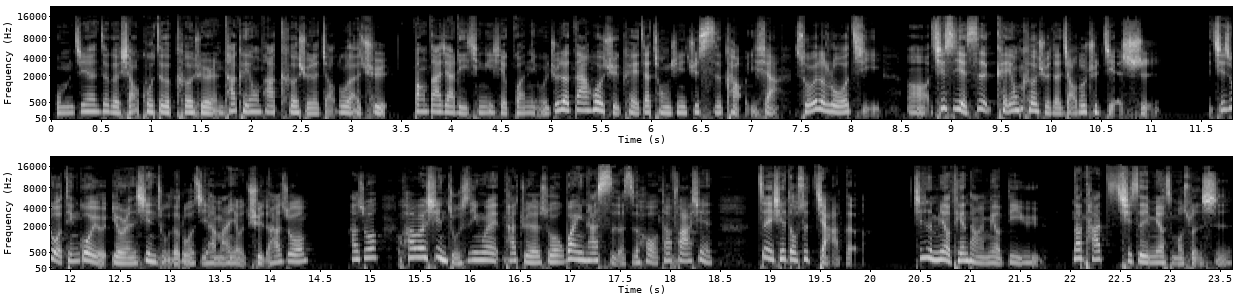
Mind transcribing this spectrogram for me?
我们今天这个小库这个科学人，他可以用他科学的角度来去帮大家理清一些观念。我觉得大家或许可以再重新去思考一下所谓的逻辑。呃，其实也是可以用科学的角度去解释。其实我听过有有人信主的逻辑还蛮有趣的。他说，他说他会信主是因为他觉得说，万一他死了之后，他发现这一切都是假的，其实没有天堂也没有地狱，那他其实也没有什么损失，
